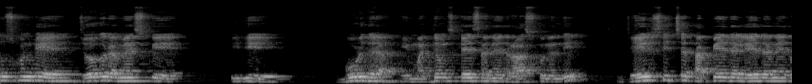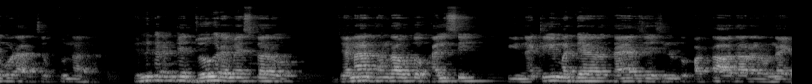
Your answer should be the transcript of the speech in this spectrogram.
చూసుకుంటే జోగు రమేష్కి ఇది బూడిద ఈ మద్యం కేసు అనేది రాసుకునింది. జైలు శిక్ష తప్పేదే లేదనేది కూడా చెప్తున్నారు. ఎందుకంటే జోగి రమేష్ గారు జనార్దన్ రావుతో కలిసి ఈ నకిలీ మద్యాలు తయారు చేసినట్టు పక్కా ఆధారాలు ఉన్నాయి.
